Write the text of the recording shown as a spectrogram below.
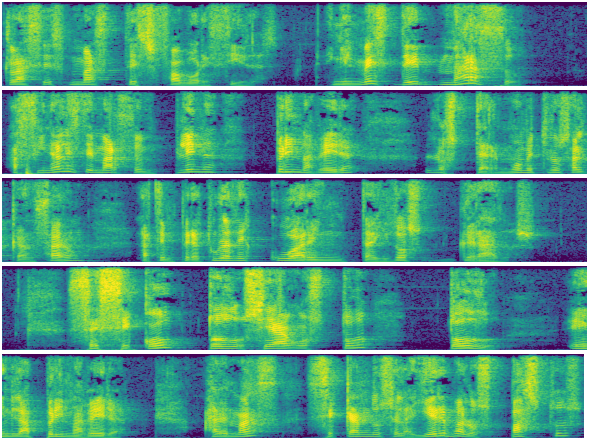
clases más desfavorecidas. En el mes de marzo, a finales de marzo, en plena primavera, los termómetros alcanzaron la temperatura de cuarenta y dos grados. Se secó todo, se agostó todo en la primavera. Además, secándose la hierba, los pastos,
